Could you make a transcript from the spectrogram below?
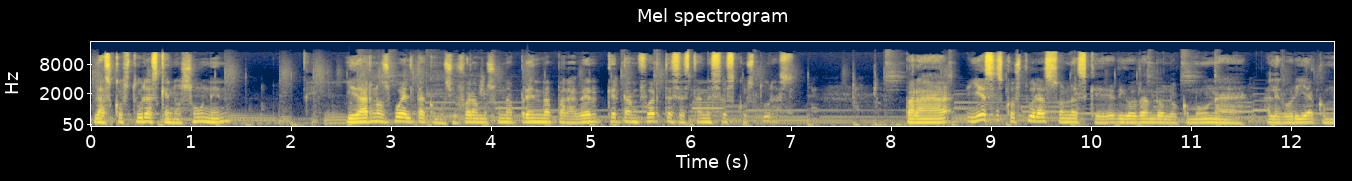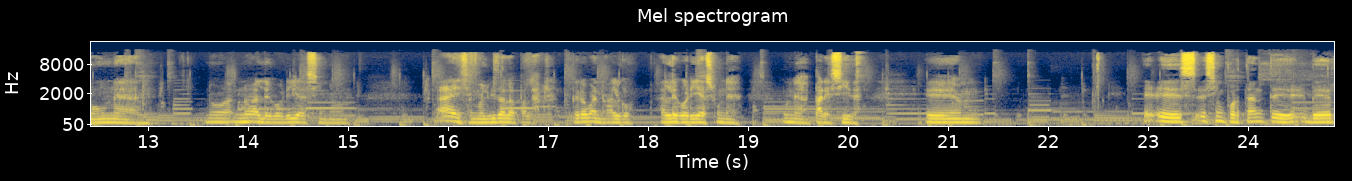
las costuras que nos unen y darnos vuelta como si fuéramos una prenda para ver qué tan fuertes están esas costuras. Para, y esas costuras son las que digo dándolo como una alegoría, como una, no, no alegoría, sino, ay, se me olvidó la palabra, pero bueno, algo, alegoría es una, una parecida. Em, es, es, importante ver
